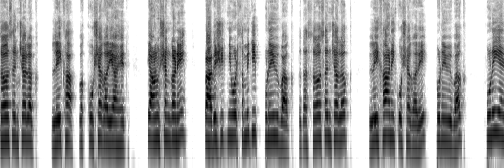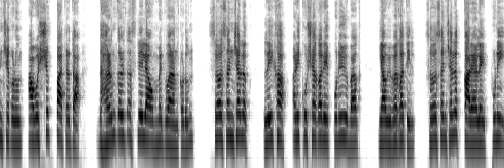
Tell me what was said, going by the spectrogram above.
सहसंचालक लेखा व कोशागारी आहेत. त्या अनुषंगाने प्रादेशिक निवड समिती पुणे विभाग तथा सहसंचालक लेखा आणि कोशागारे पुणे विभाग पुणे यांच्याकडून आवश्यक पात्रता धारण करीत असलेल्या उमेदवारांकडून सहसंचालक लेखा आणि कोशागारे पुणे विभाग या विभागातील सहसंचालक कार्यालय पुणे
